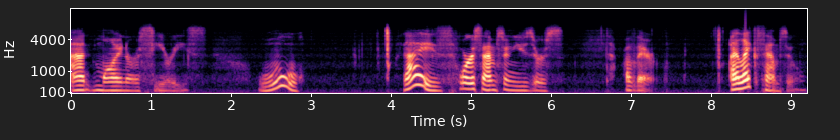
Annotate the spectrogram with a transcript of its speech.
Antminer series. Ooh, guys, who are Samsung users out there? I like Samsung.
